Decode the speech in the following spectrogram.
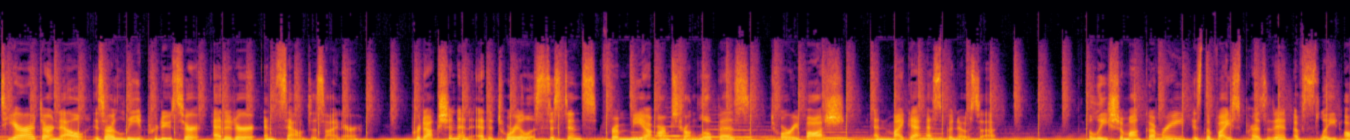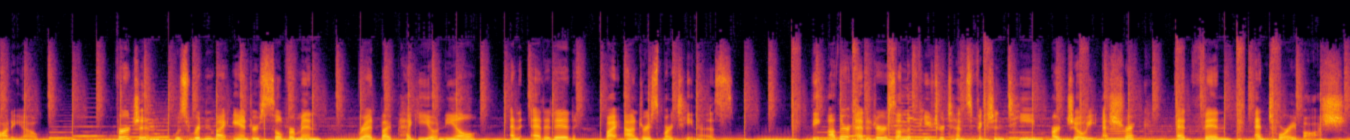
Tiara Darnell is our lead producer, editor, and sound designer. Production and editorial assistance from Mia Armstrong Lopez, Tori Bosch, and Micah Espinosa. Alicia Montgomery is the vice president of Slate Audio. Furgen was written by Andrew Silverman, read by Peggy O'Neal, and edited by Andres Martinez. The other editors on the Future Tense Fiction team are Joey Eschrick, Ed Finn, and Tori Bosch.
